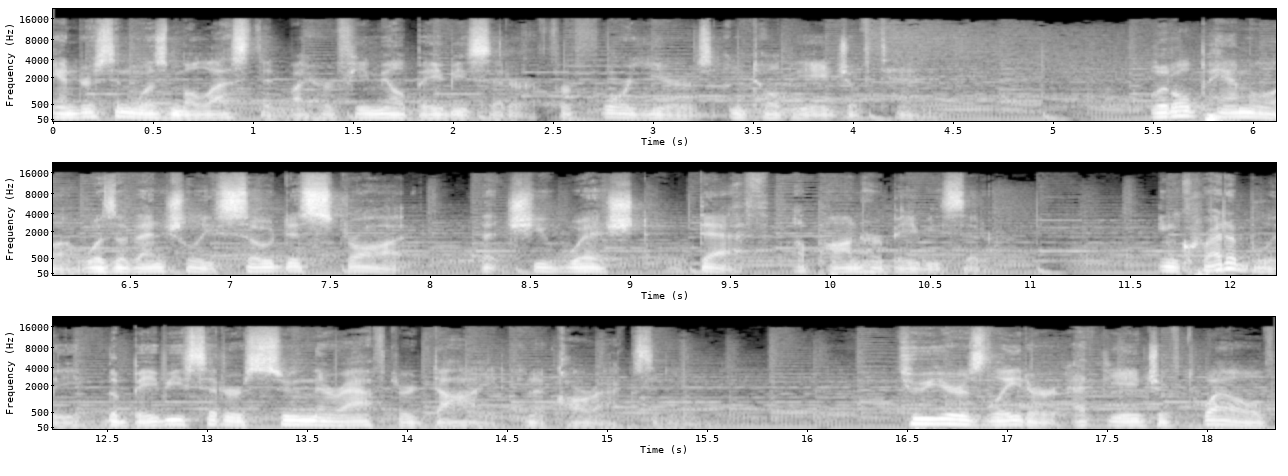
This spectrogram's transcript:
Anderson was molested by her female babysitter for four years until the age of 10. Little Pamela was eventually so distraught that she wished death upon her babysitter. Incredibly, the babysitter soon thereafter died in a car accident. Two years later, at the age of 12,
